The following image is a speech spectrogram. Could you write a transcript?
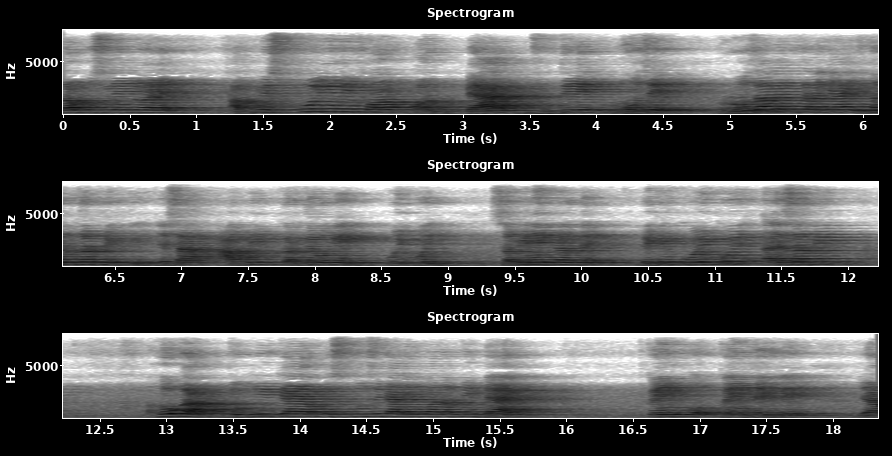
तब उसने जो है अपने स्कूल यूनिफॉर्म और बैग, जूते, मोजे रोज़ाना की तरह क्या है इधर उधर फेंक दिए। जैसा आप भी करते होंगे कोई कोई सभी नहीं करते। लेकिन कोई कोई ऐसा भी होगा जो कि क्या है, अपने स्कूल से जाने के बाद अपनी बैग कहीं कहीं फेंक दे। या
